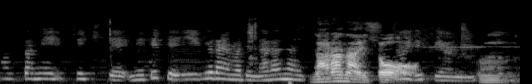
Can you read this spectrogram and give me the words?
本当にできて、寝てていいぐらいまでならないと。ならないとすごいですよね。うん。うん。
